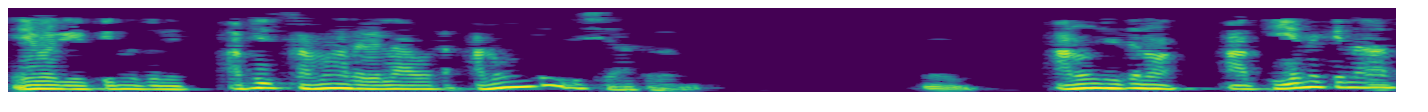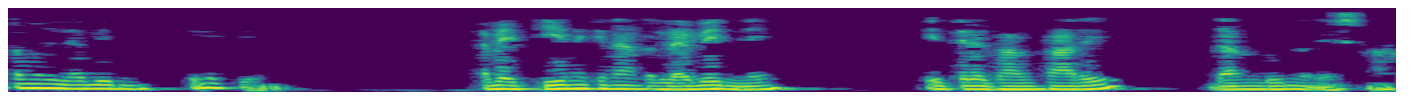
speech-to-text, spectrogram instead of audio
ඒ වගේ පින්නතුනේ අපි සමහර වෙලාවට අනුන්ගේ විශ්වාස කරනවා. නේද? අනුන් හිතනවා ආ තියෙන කෙනාටම ලැබෙන්නේ කියලා කියනවා. හැබැයි තියෙන කෙනාට ලැබෙන්නේ ඊතර සංසාරේ දන් දුන්න නිසා.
